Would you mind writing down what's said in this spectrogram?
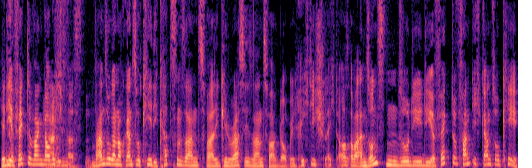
ja, die Effekte waren, glaube ich, waren sogar noch ganz okay. Die Katzen sahen zwar, die Kirassi sahen zwar, glaube ich, richtig schlecht aus, aber ansonsten so die, die Effekte fand ich ganz okay.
